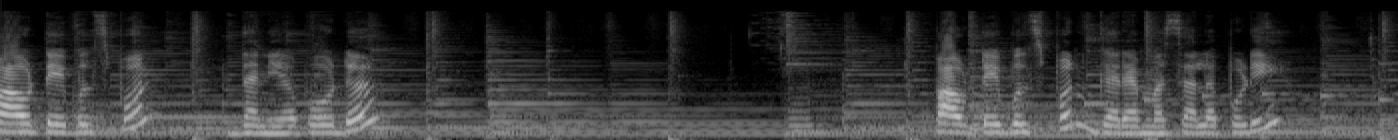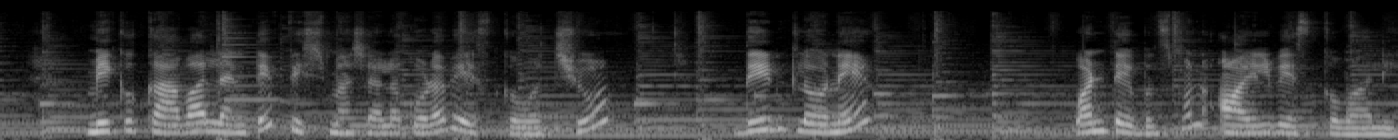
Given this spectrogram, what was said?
పావు టేబుల్ స్పూన్ ధనియా పౌడర్ పావు టేబుల్ స్పూన్ గరం మసాలా పొడి. మీకు కావాలంటే ఫిష్ మసాలా కూడా వేసుకోవచ్చు. దీంట్లోనే వన్ టేబుల్ స్పూన్ ఆయిల్ వేసుకోవాలి.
